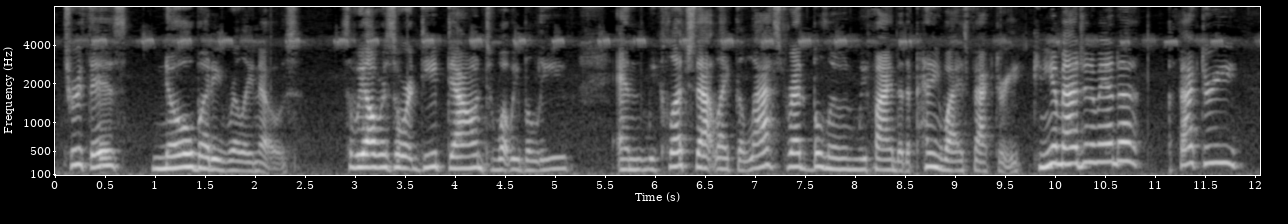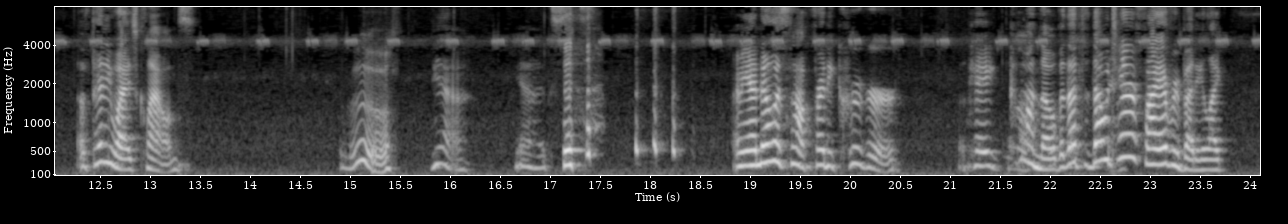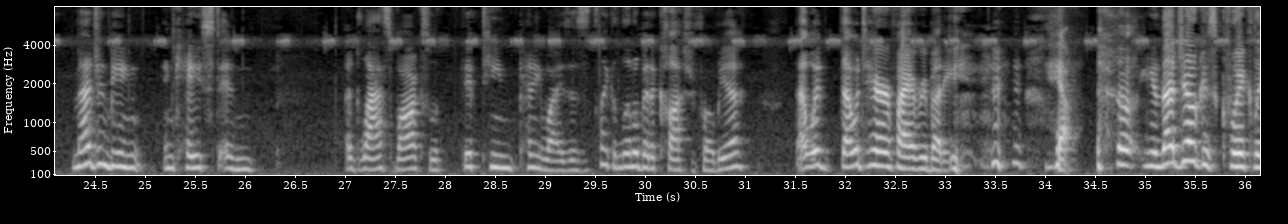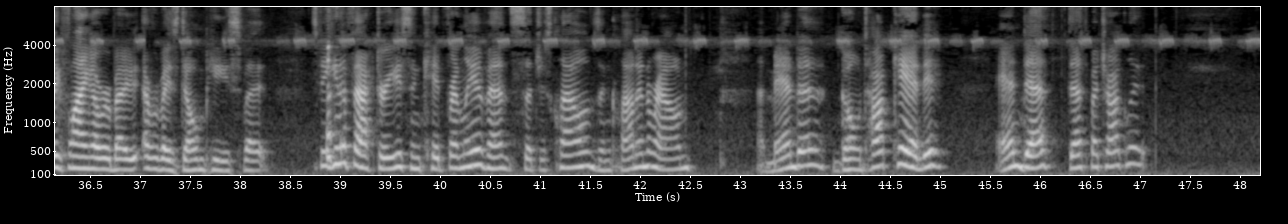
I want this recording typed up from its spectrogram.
Truth is, nobody really knows. So we all resort deep down to what we believe, and we clutch that like the last red balloon we find at a Pennywise factory. Can you imagine, Amanda? A factory of Pennywise clowns. Ooh. Yeah. Yeah, it's. I mean, I know it's not Freddy Krueger. Okay, come on though, but that's that would terrify everybody. Like, imagine being encased in a glass box with fifteen Pennywises. It's like a little bit of claustrophobia. That would that would terrify everybody. Yeah. so you know that joke is quickly flying over by everybody's dome piece. But speaking of factories and kid-friendly events such as clowns and clowning around, Amanda gonna talk candy and death, death by chocolate.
